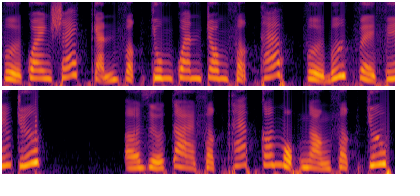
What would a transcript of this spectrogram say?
vừa quan sát cảnh vật chung quanh trong Phật tháp, vừa bước về phía trước. Ở giữa tòa Phật tháp có một ngọn Phật chúc,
